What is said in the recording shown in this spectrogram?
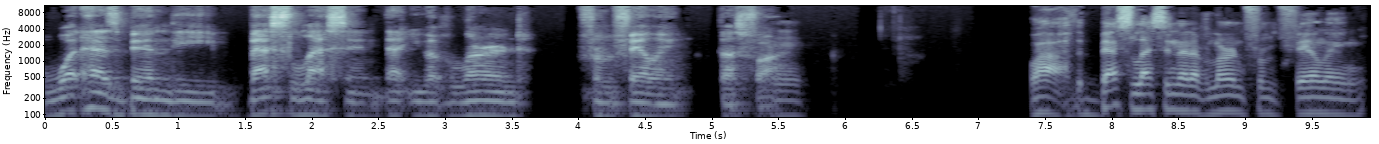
what has been the best lesson that you have learned from failing thus far? Mm. Wow, the best lesson that I've learned from failing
